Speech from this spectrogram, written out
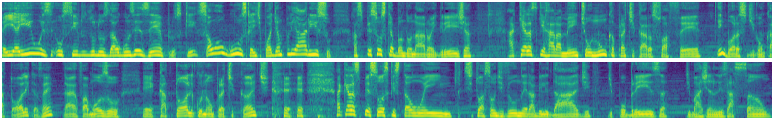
E aí o, o nos dá alguns exemplos, que são alguns que a gente pode ampliar isso. As pessoas que abandonaram a igreja, aquelas que raramente ou nunca praticaram a sua fé, embora se digam católicas, né? Ah, o famoso é, católico não praticante. aquelas pessoas que estão em situação de vulnerabilidade, de pobreza, de marginalização,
